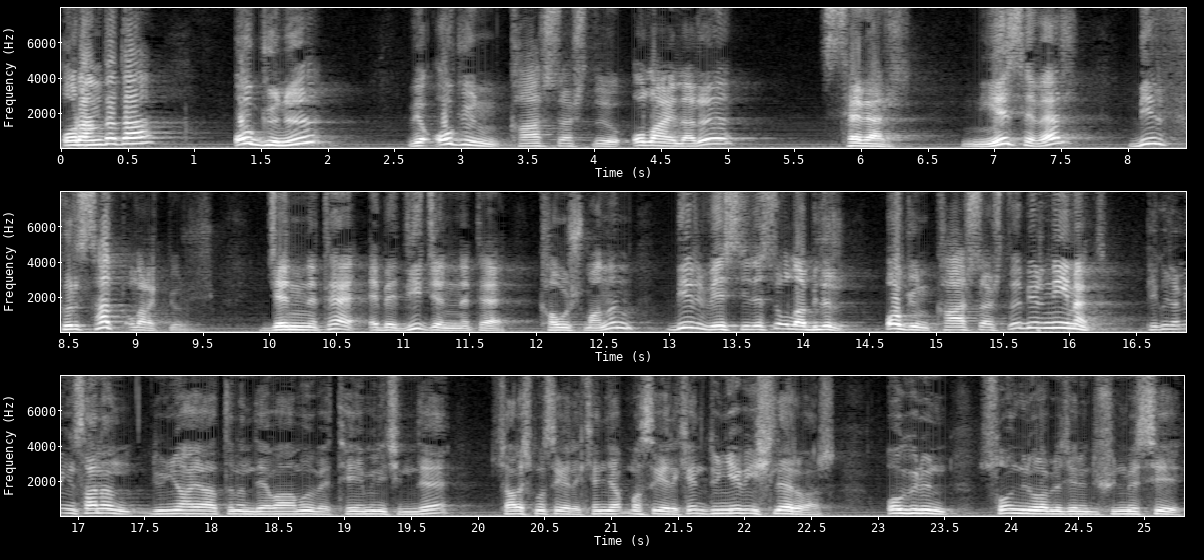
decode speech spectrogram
oranda da o günü ve o gün karşılaştığı olayları sever. Niye sever? Bir fırsat olarak görür. Cennete, ebedi cennete kavuşmanın bir vesilesi olabilir. O gün karşılaştığı bir nimet. Peki hocam insanın dünya hayatının devamı ve temin içinde çalışması gereken, yapması gereken dünyevi işler var. O günün son gün olabileceğini düşünmesi,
